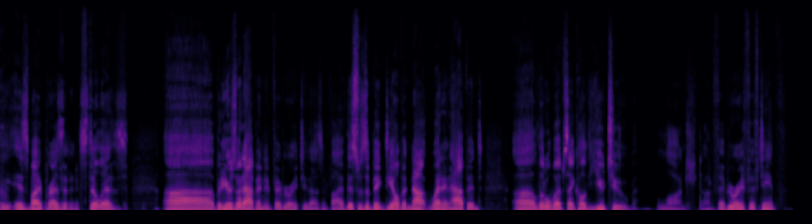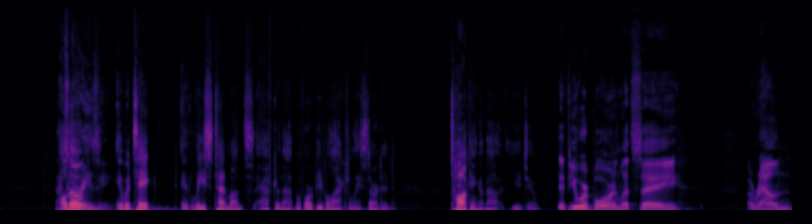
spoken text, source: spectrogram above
He is my president, still is. Uh, but here's what happened in February 2005. This was a big deal, but not when it happened. A little website called YouTube launched on February 15th. That's Although crazy. it would take at least 10 months after that before people actually started talking about YouTube. if you were born, let's say, around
